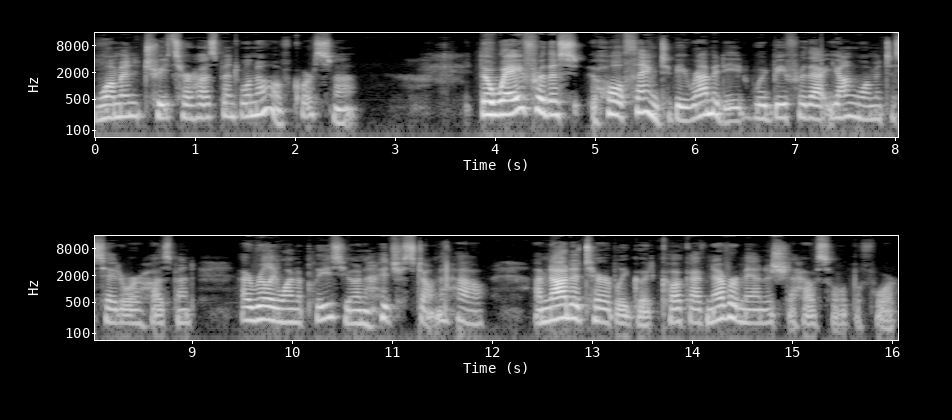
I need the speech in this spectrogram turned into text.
woman treats her husband? Well, no, of course not. The way for this whole thing to be remedied would be for that young woman to say to her husband, I really want to please you, and I just don't know how. I'm not a terribly good cook. I've never managed a household before.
